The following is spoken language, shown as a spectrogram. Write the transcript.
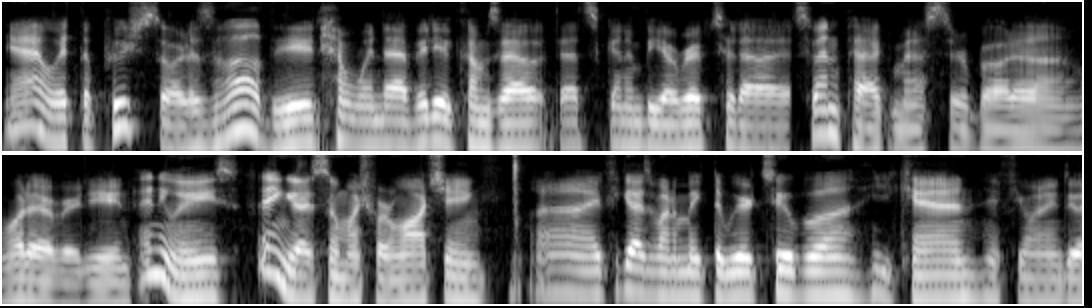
yeah, with the Pooch Sword as well, dude. when that video comes out, that's gonna be a rip to the Sven Pack Master, but uh, whatever, dude. Anyways, thank you guys so much for watching. Uh, if you guys want to make the Weird Tuba, you can. If you want to do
